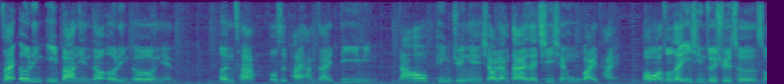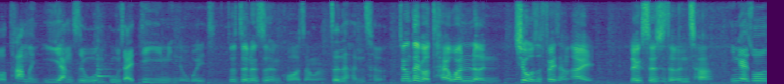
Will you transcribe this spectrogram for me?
在二零一八年到二零二二年，N 叉都是排行在第一名，然后平均年销量大概在七千五百台，包括说在疫情最缺车的时候，他们一样是稳固在第一名的位置，这真的是很夸张啊！真的很扯。这样代表台湾人就是非常爱 Lexus 的 N 叉。应该说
